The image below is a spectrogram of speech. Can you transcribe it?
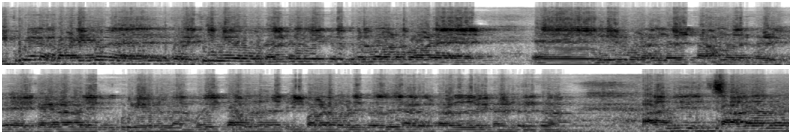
இப்படியான படைப்பு எத்தனையோ லண்டனில் பிரமாண்டமான நிறுவனங்கள் தமிழர்கள் கனடாவில் இருக்கக்கூடியவர்கள் எல்லாம் போய் தமிழகத்தில் பாடம் எடுக்கிறது நாங்கள் பலதவை கண்டிருக்கிறோம். அது சாதாரண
